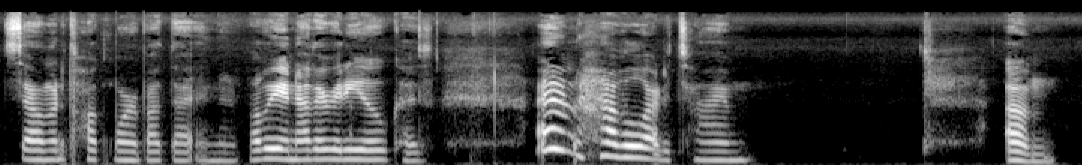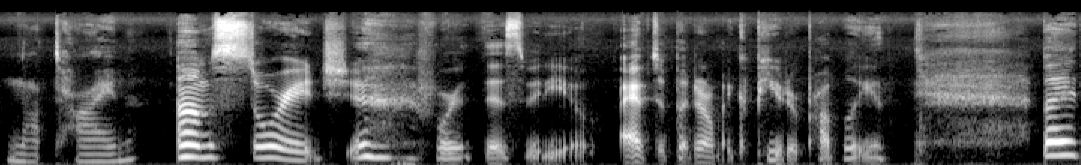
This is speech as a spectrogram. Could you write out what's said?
So I'm going to talk more about that in probably another video because I don't have a lot of time. Um, not time. Um, storage for this video. I have to put it on my computer probably. But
